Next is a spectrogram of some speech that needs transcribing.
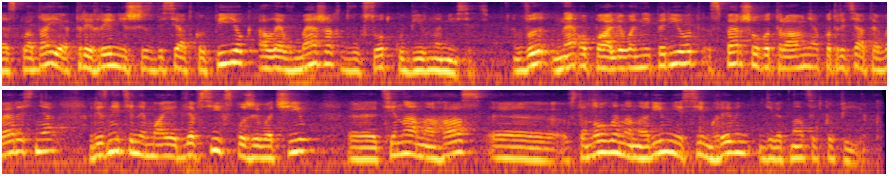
е, складає 3 гривні 60 копійок, але в межах 200 кубів на місяць. В неопалювальний період з 1 травня по 30 вересня різниці немає для всіх споживачів. Е, Ціна на газ е, встановлена на рівні 7 гривень 19 копійок.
